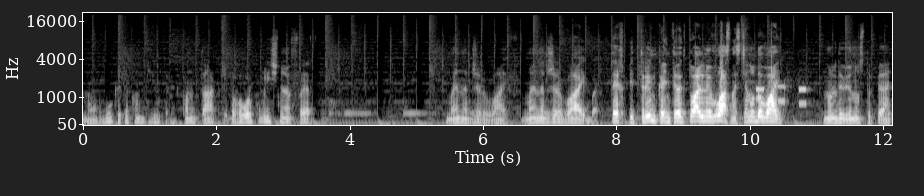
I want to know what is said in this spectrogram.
Ноутбуки та комп'ютери, контакти, договор публічної оферти. Менеджер Лайф, менеджер Viber, техпідтримка інтелектуальної власності. Ну давай. 095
